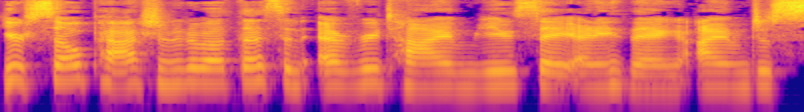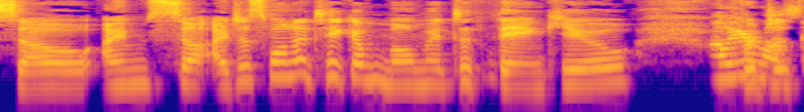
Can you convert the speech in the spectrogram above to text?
you're so passionate about this. And every time you say anything, I'm just so, I'm so, I just want to take a moment to thank you oh, for just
